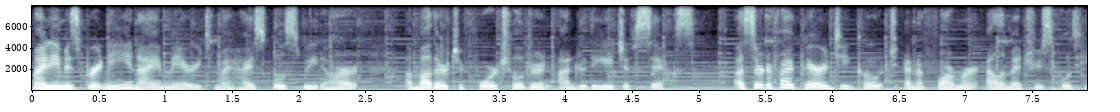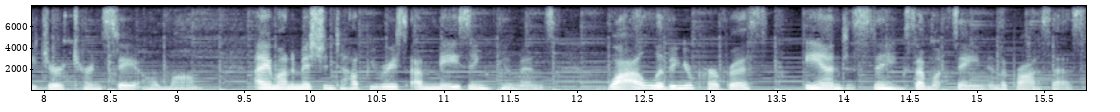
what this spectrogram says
My name is Brittany, and I am married to my high school sweetheart, a mother to four children under the age of six, a certified parenting coach, and a former elementary school teacher turned stay at home mom. I am on a mission to help you raise amazing humans while living your purpose and staying somewhat sane in the process.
